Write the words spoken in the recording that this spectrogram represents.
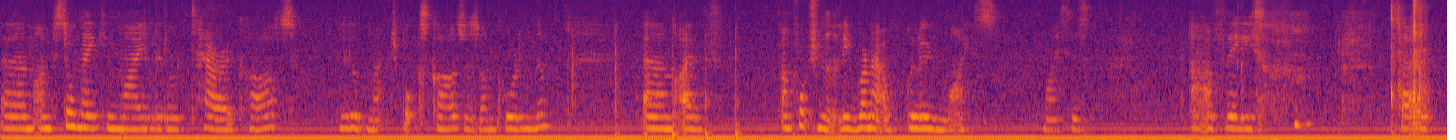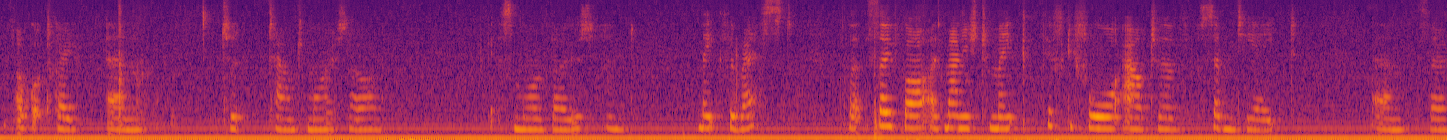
Um, I'm still making my little tarot cards, little matchbox cards as I'm calling them. Um, I've unfortunately run out of glue mice, mices, out of these. so I've got to go um, to town tomorrow, so I'll get some more of those and make the rest. But so far I've managed to make 54 out of 78. Um, so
